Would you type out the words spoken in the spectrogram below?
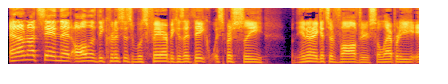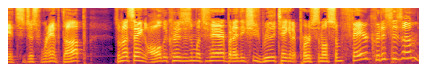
and I'm not saying that all of the criticism was fair because I think, especially when the internet gets involved or your celebrity, it's just ramped up. So I'm not saying all the criticism was fair, but I think she's really taking it personal. Some fair criticism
